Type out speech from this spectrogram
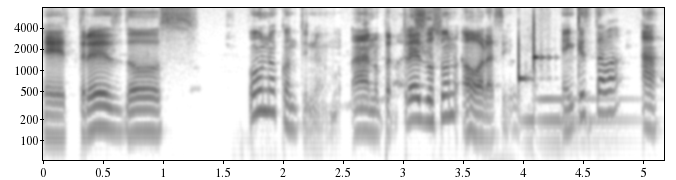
Eh, 3, 2, 1, continuemos. Ah, no, pero 3, 2, 1, ahora sí. ¿En qué estaba? Ah,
